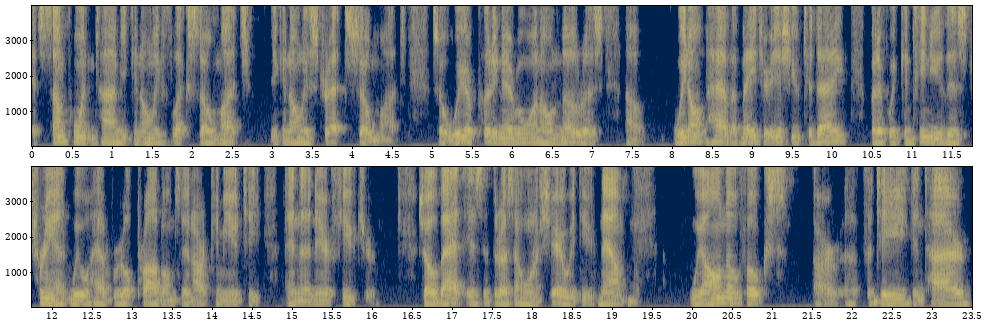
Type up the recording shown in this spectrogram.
At some point in time, you can only flex so much you can only stretch so much. So we are putting everyone on notice. Uh, we don't have a major issue today, but if we continue this trend, we will have real problems in our community in the near future. So that is the thrust I want to share with you. Now, we all know folks are uh, fatigued and tired.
